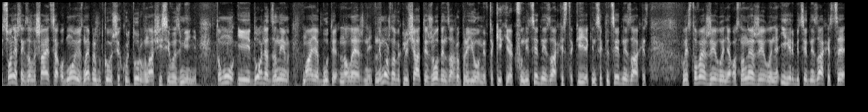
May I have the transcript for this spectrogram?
Соняшник залишається одною з найприбутковіших культур в нашій сівозміні, тому і догляд за ним має бути належний. Не можна виключати жоден з агроприйомів, таких як фунгіцидний захист, такий як інсектицидний захист, листове живлення, основне живлення і гербіцидний захист це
